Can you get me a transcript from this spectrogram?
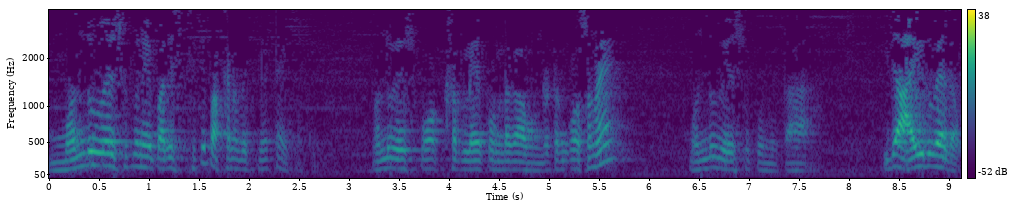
మందు వేసుకునే పరిస్థితి పక్కన పెట్టినట్టు అయిపోతుంది. మందు వేసుకోక్కర్లేకుండా ఉండటం కోసమే మందు వేసుకుంటా. ఇది ఆయుర్వేదం.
